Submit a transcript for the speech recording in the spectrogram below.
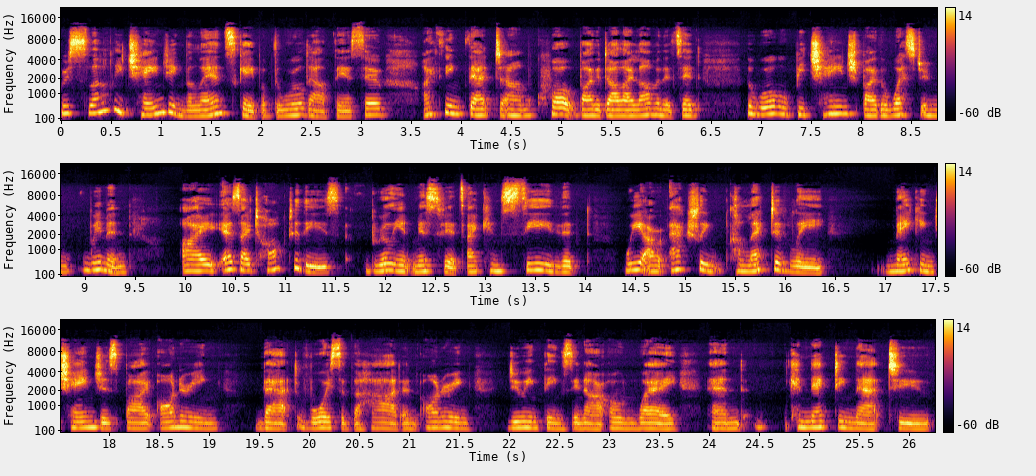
we're slowly changing the landscape of the world out there. So I think that um, quote by the Dalai Lama that said, the world will be changed by the Western women. I, as I talk to these brilliant misfits, I can see that we are actually collectively making changes by honoring that voice of the heart and honoring doing things in our own way and connecting that to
